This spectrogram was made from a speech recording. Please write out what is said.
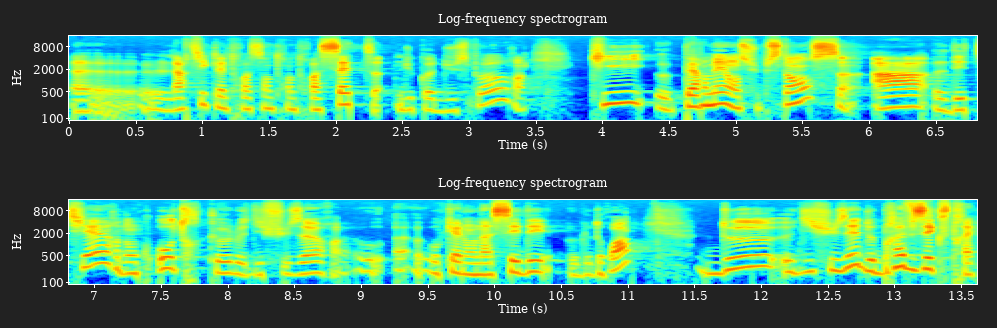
l'article L333.7 du Code du sport, qui permet en substance à des tiers, donc autres que le diffuseur auquel on a cédé le droit, de diffuser de brefs extraits.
